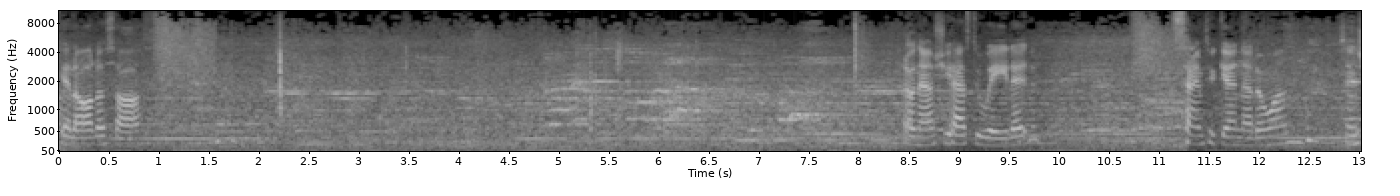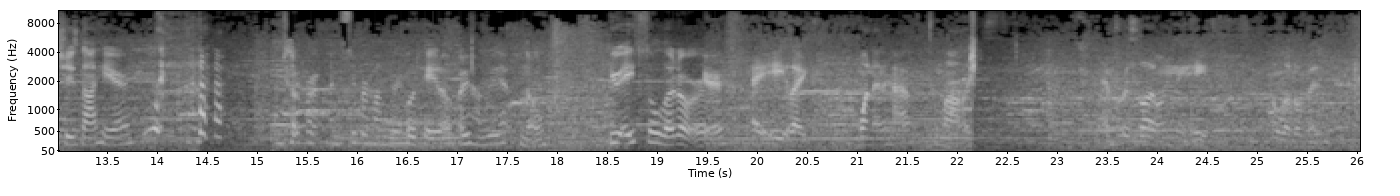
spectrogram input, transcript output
Get all the sauce. Oh, now she has to wait it. It's time to get another one since she's not here. I'm super, I'm super hungry. Potato. Are you hungry yet? No. You ate so little earlier. I ate like one and a half tamales. And Priscilla so only ate a little bit.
